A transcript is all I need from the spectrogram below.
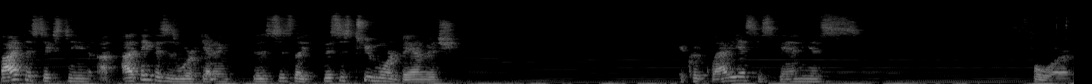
5 to 16, I, I think this is worth getting. This is like this is two more damage. Equip Gladius, Hispanius 4.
